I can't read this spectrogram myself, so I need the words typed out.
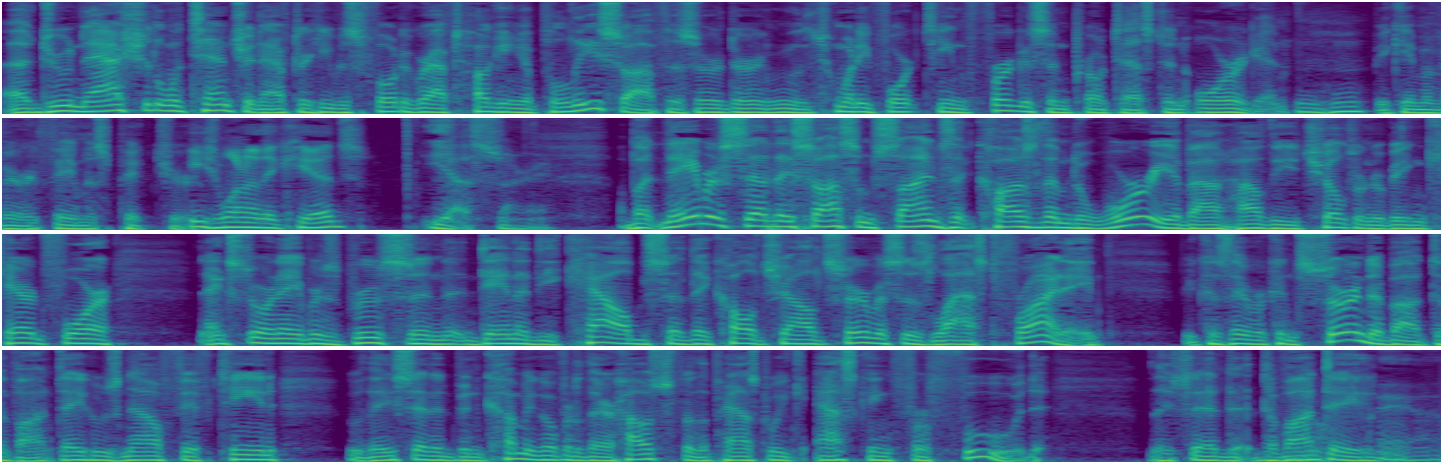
uh, drew national attention after he was photographed hugging a police officer during the 2014 Ferguson protest in Oregon. Became a very famous picture. He's one of the kids. yes, All right. but neighbors said they saw some signs that caused them to worry about how the children are being cared for. Next door neighbors Bruce and Dana DeKalb said they called child services last Friday because they were concerned about Devonte, who's now 15, who they said had been coming over to their house for the past week asking for food. They said Devonte oh,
